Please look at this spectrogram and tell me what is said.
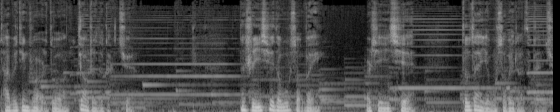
他被定住耳朵吊着的感觉。那是一切都无所谓，而且一切。都再也无所谓了的感觉。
